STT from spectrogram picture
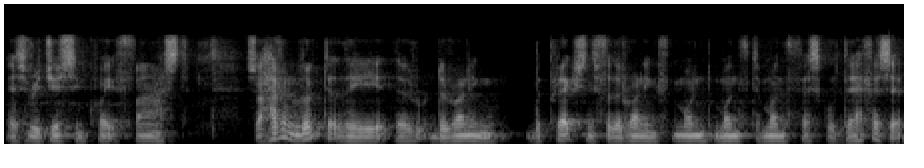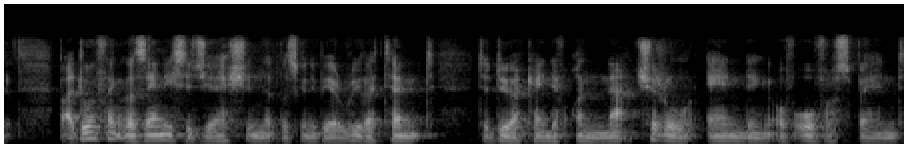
is reducing quite fast. So I haven't looked at the, the, the running the predictions for the running month, to month fiscal deficit, but I don't think there's any suggestion that there's going to be a real attempt to do a kind of unnatural ending of overspend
